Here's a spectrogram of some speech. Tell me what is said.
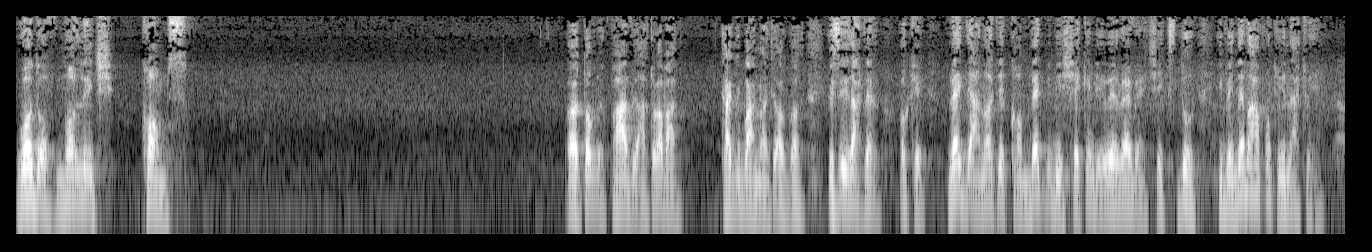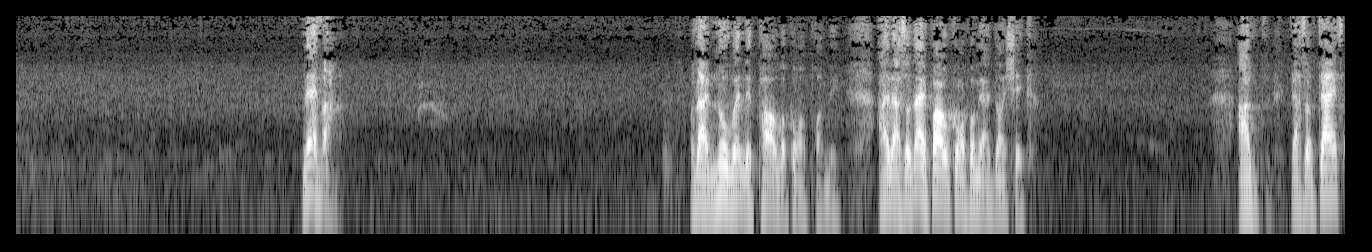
word of knowledge comes. I talk to power, I talk about tangible anointing of God. You see that okay, let the anointing come. Let me be shaking the way Reverend shakes. No, it may never happen to you that way. Never. But I know when the power will come upon me. And that sometimes the power will come upon me, I don't shake. And that sometimes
